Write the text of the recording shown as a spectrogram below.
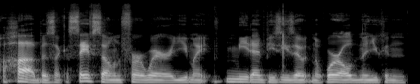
a hub as like a safe zone for where you might meet NPCs out in the world, and then you can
